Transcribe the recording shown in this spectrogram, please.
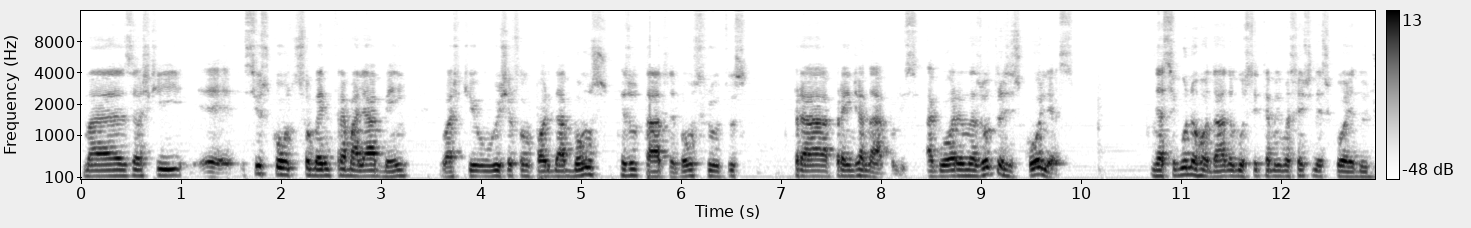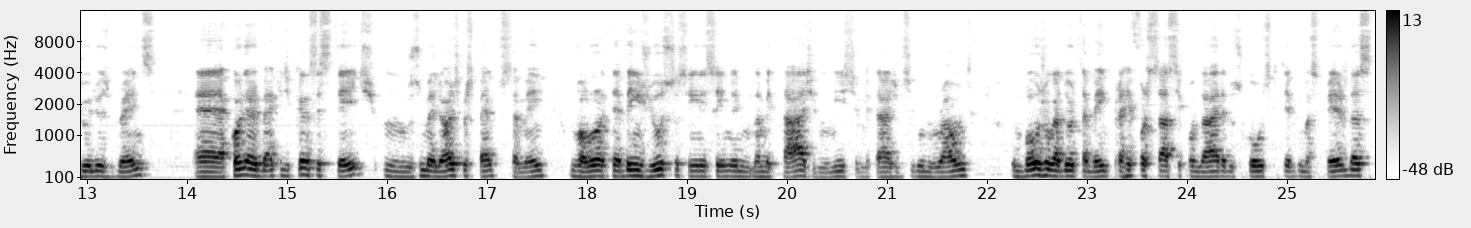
mas acho que é, se os Colts souberem trabalhar bem, eu acho que o Richardson pode dar bons resultados, né, bons frutos para Indianápolis. Agora, nas outras escolhas, na segunda rodada, eu gostei também bastante da escolha do Julius Brands, é, cornerback de Kansas State, um dos melhores prospectos também, um valor até bem justo, assim, ele saindo na metade, no início, metade do segundo round. Um bom jogador também para reforçar a secundária dos Colts, que teve algumas perdas.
